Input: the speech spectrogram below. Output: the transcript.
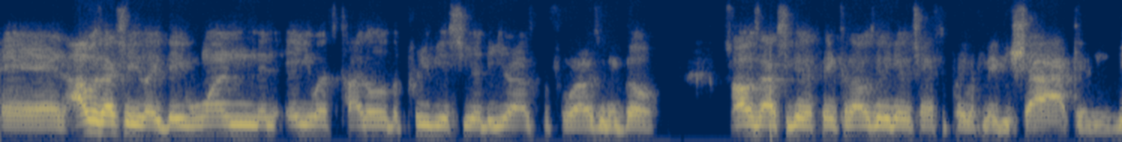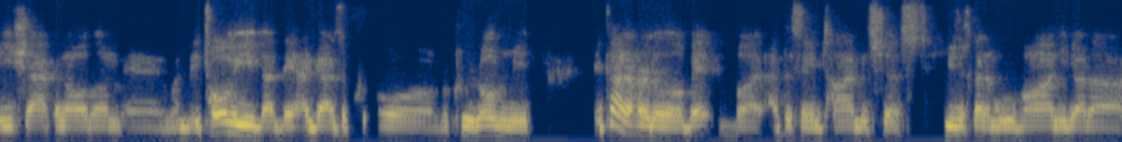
And I was actually like, they won an AUS title the previous year, the year I was before I was going to go. So I was actually going to think, because I was going to get a chance to play with maybe Shaq and me, Shaq, and all of them. And when they told me that they had guys recruited over me, it kind of hurt a little bit. But at the same time, it's just, you just got to move on. You got to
